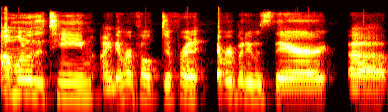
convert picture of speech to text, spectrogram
I'm one of the team. I never felt different. Everybody was there. Uh,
